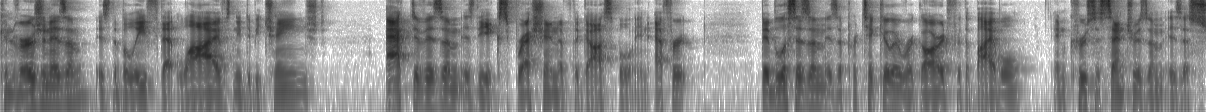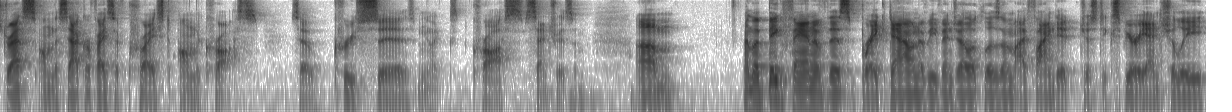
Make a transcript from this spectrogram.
Conversionism is the belief that lives need to be changed. Activism is the expression of the gospel in effort. Biblicism is a particular regard for the Bible, and crucicentrism is a stress on the sacrifice of Christ on the cross. So, crucis, like cross centrism. Um, I'm a big fan of this breakdown of evangelicalism. I find it just experientially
